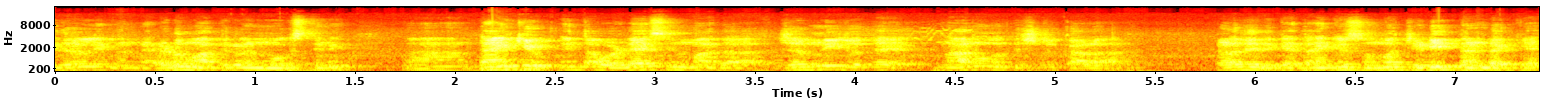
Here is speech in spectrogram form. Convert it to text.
ಇದರಲ್ಲಿ ನನ್ನ ಎರಡು ಮಾತುಗಳನ್ನು ಮುಗಿಸ್ತೀನಿ. ಥ್ಯಾಂಕ್ ಯು ಇಂಥ ಒಳ್ಳೆಯ ಸಿನಿಮಾದ ಜರ್ನಿ ಜೊತೆ ನಾನು ಒಂದಿಷ್ಟು ಕಾಲ ಕಳೆದಿದ್ದಕ್ಕೆ ಥ್ಯಾಂಕ್ ಯು ಸೊ ಮಚ್ ಇಡೀ ತಂಡಕ್ಕೆ.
